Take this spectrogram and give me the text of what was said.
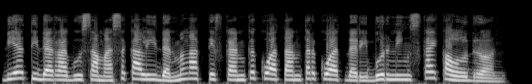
dia tidak ragu sama sekali dan mengaktifkan kekuatan terkuat dari Burning Sky Cauldron.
